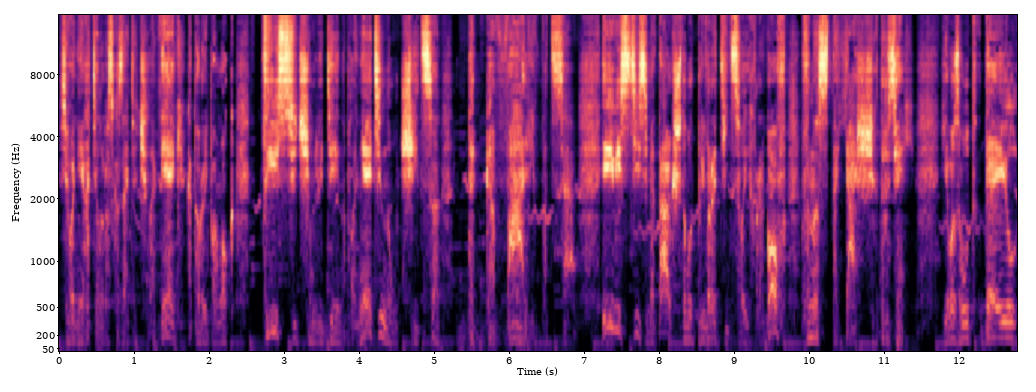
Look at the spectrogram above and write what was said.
сегодня я хотел рассказать о человеке, который помог тысячам людей на планете научиться договариваться и вести себя так, чтобы превратить своих врагов в настоящих друзей. Его зовут Дейл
